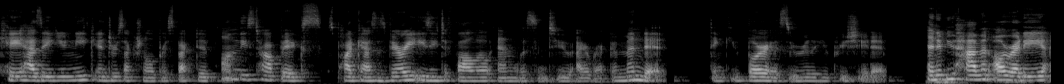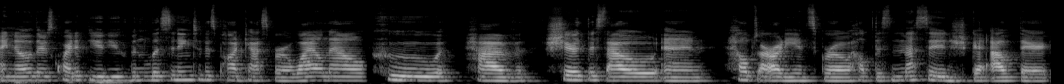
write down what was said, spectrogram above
Kay has a unique intersectional perspective on these topics. This podcast is very easy to follow and listen to. I recommend it. Thank you, Loris. We really appreciate it. And if you haven't already, I know there's quite a few of you who've been listening to this podcast for a while now who have shared this out and helped our audience grow, helped this message get out there.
